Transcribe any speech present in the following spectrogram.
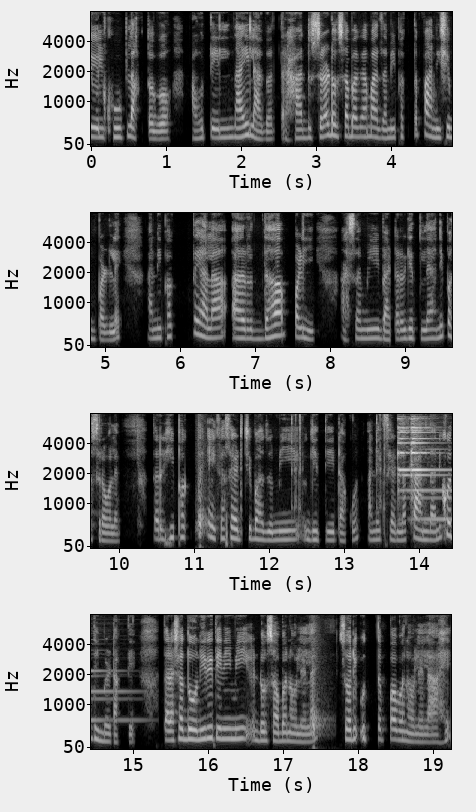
तेल खूप लागतं गं. अहो तेल नाही लागत. तर हा दुसरा डोसा बघा माझा. मी फक्त पाणी शिंपडले आणि फक्त याला अर्धा पळी असं मी बॅटर घेतलं आणि पसरवलं तर ही फक्त एका साईडची बाजू मी घेते टाकून आणि एक साईडला कांदा आणि कोथिंबीर टाकते. तर अशा दोन्ही रीतीने मी डोसा बनवलेला आहे. सॉरी उत्तप्पा बनवलेला आहे.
